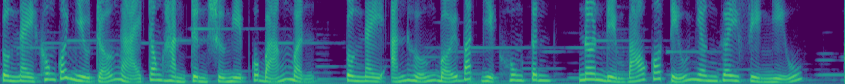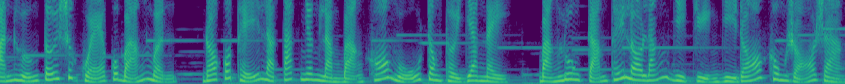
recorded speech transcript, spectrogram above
tuần này không có nhiều trở ngại trong hành trình sự nghiệp của bản mệnh. Tuần này ảnh hưởng bởi bách diệt hung tinh, nên điềm báo có tiểu nhân gây phiền nhiễu. Ảnh hưởng tới sức khỏe của bản mệnh, đó có thể là tác nhân làm bạn khó ngủ trong thời gian này bạn luôn cảm thấy lo lắng vì chuyện gì đó không rõ ràng.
